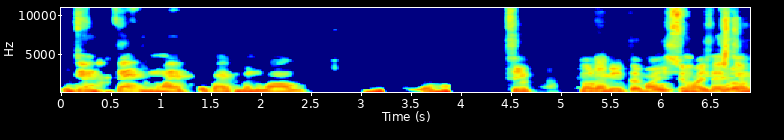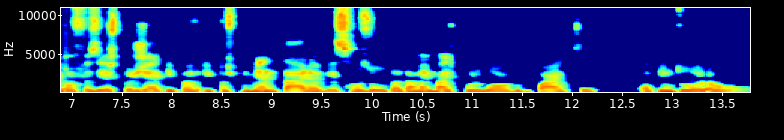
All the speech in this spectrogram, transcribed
o tempo que tens, não é? Porque a parte manual Sim, normalmente é mais. Se é não mais tiveres tempo a fazer este projeto e para, e para experimentar, a ver se resulta, também vais pôr logo de parte a pintura ou,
